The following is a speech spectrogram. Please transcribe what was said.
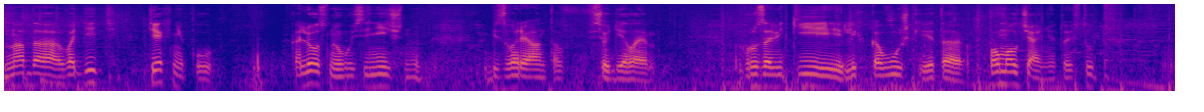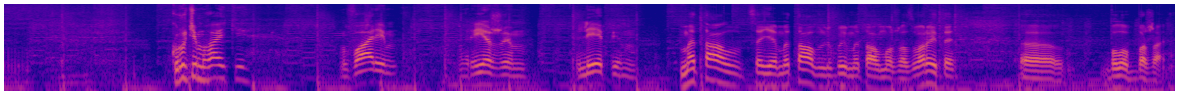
Надо водить технику колесную, гусеничную, без вариантов, все делаем. Грузовики, легковушки, это по умолчанию. То есть тут крутим гайки, варим, режем, лепим. Метал це є метал, будь-який метал можна зварити. Е, Було б бажання.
